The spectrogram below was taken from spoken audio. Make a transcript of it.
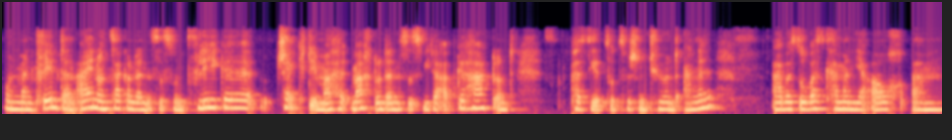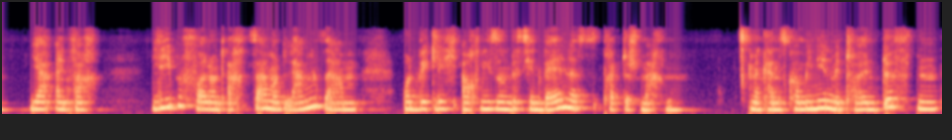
Und man cremt dann ein und zack, und dann ist es so ein Pflegecheck, den man halt macht und dann ist es wieder abgehakt und es passiert so zwischen Tür und Angel. Aber sowas kann man ja auch, ähm, ja, einfach liebevoll und achtsam und langsam und wirklich auch wie so ein bisschen Wellness praktisch machen. Man kann es kombinieren mit tollen Düften.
